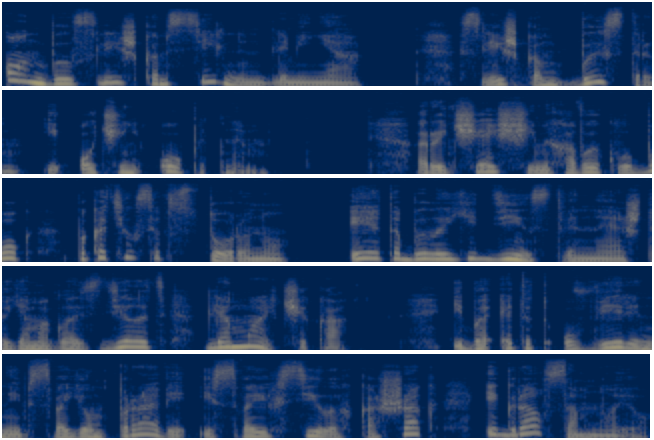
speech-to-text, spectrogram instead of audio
он был слишком сильным для меня, слишком быстрым и очень опытным. Рычащий меховой клубок покатился в сторону, и это было единственное, что я могла сделать для мальчика, ибо этот уверенный в своем праве и своих силах кошак играл со мною.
